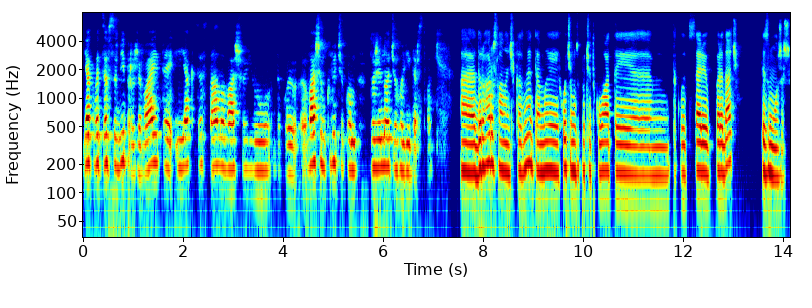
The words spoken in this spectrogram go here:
як ви це в собі проживаєте, і як це стало вашою такою е, вашим ключиком до жіночого лідерства? Е, Дорога Русланочка, знаєте, ми хочемо започаткувати ем, таку серію передач Ти зможеш.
